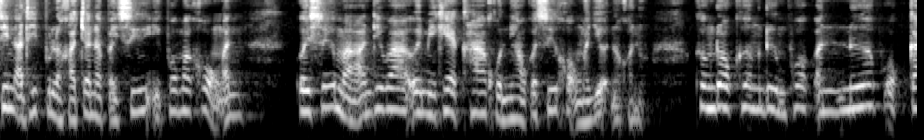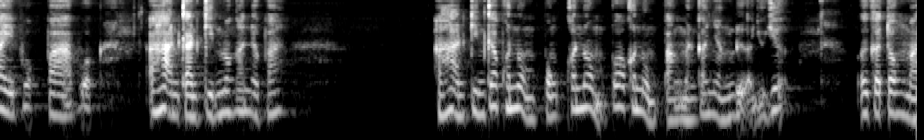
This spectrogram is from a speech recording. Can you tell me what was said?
สิ้นอาทิตย์พุ่นละค่ะเจ้าน่ะไปซื้ออีกเพราะว่าของอัน เอ้ยซื้อมาอันที่ว่าเอ้ยมีแค่ค่าคนนี่เขาก็ซื้อของมาเยอะเนาะค่ะเนาะเครื่องดอกเครื่องดื่มพวกอันเนื้อพวกไก่พวกปลาพวกอาหารการกินว่างั้นเด้อปะอาหารกินกับขนมปงขนมป้อขนมปังมันก็ยังเหลืออยู่เยอะ เอ้ยก็ต้องมา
